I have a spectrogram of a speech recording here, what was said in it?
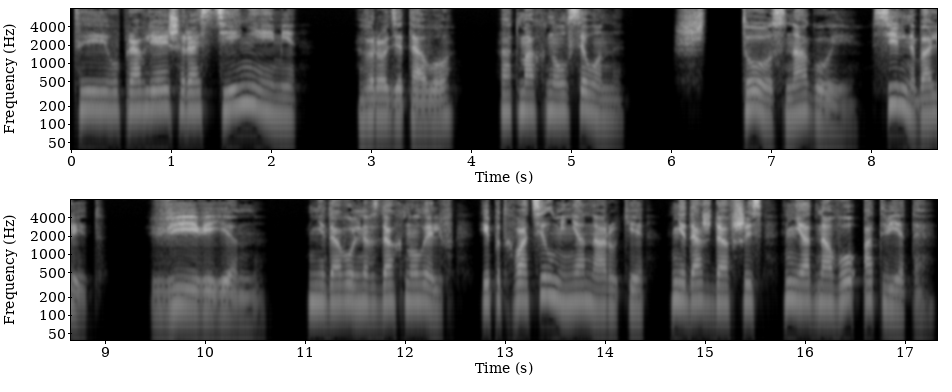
ты управляешь растениями?» «Вроде того», — отмахнулся он. «Что с ногой? Сильно болит?» «Вивиен!» Недовольно вздохнул эльф и подхватил меня на руки, не дождавшись ни одного ответа.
